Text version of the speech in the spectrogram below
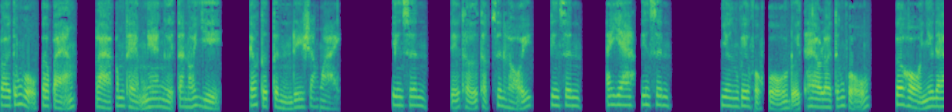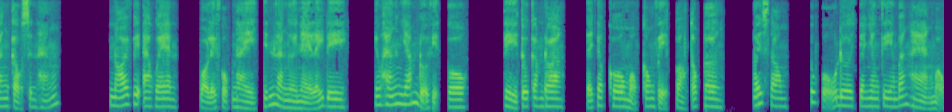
lôi tuấn vũ cơ bản là không thèm nghe người ta nói gì, kéo tử tình đi ra ngoài. Tiên sinh, tiểu thử thật xin lỗi, tiên sinh, ai da, tiên sinh. Nhân viên phục vụ đuổi theo lôi tuấn vũ, cơ hồ như đang cầu xin hắn. Nói với A quen, bộ lễ phục này chính là người này lấy đi, nếu hắn dám đuổi việc cô, thì tôi cam đoan sẽ cho cô một công việc còn tốt hơn. Nói xong, Túc Vũ đưa cho nhân viên bán hàng một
